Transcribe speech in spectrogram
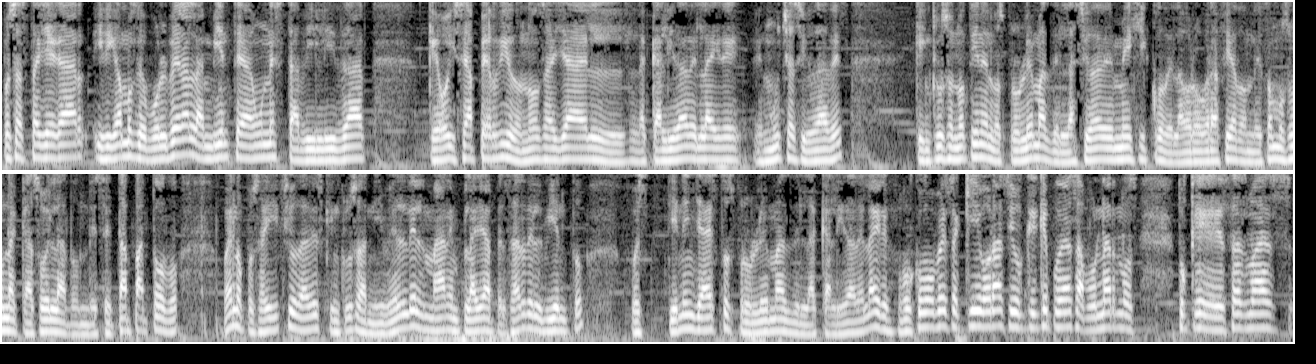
pues hasta llegar y digamos devolver al ambiente a una estabilidad que hoy se ha perdido, ¿no? O sea, ya el- la calidad del aire en muchas ciudades que incluso no tienen los problemas de la Ciudad de México, de la orografía, donde somos una cazuela, donde se tapa todo. Bueno, pues hay ciudades que incluso a nivel del mar, en playa, a pesar del viento, pues tienen ya estos problemas de la calidad del aire. O como ves aquí, Horacio, ¿qué, qué podrías abonarnos? Tú que estás más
